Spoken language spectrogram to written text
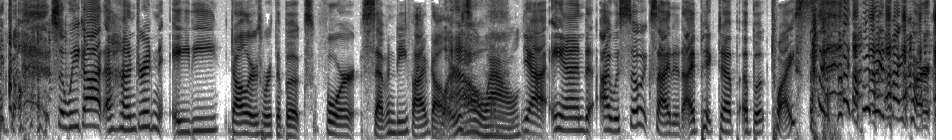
my God. so we got $180 worth of books for $75. Oh wow. Yeah, and I was so excited. I picked up a book twice, put it in my cart,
